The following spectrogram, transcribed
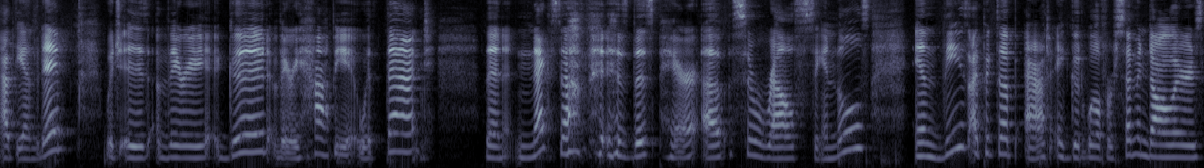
at the end of the day, which is very good, very happy with that. Then next up is this pair of Sorel sandals. And these I picked up at a Goodwill for $7.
